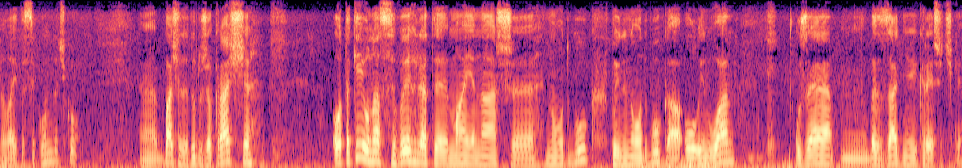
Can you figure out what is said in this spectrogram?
Давайте секундочку. Е, Бачите, тут вже краще. Отакий у нас вигляд е, має наш ноутбук, той не ноутбук, а All-in-One. Уже без задньої кришечки.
